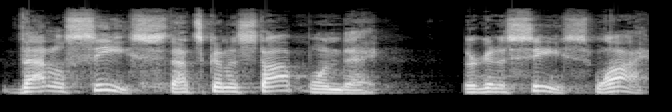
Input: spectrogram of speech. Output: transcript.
that'll cease. That's going to stop one day. They're going to cease. Why?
